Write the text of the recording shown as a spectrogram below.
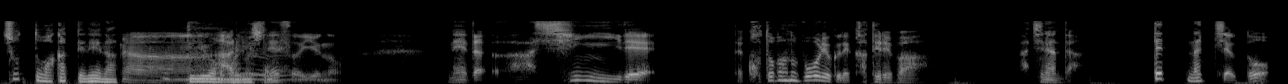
ちょっと分かってねえな。っていうのは思いましたねあるよそういうの。ねだ、真意で、だ言葉の暴力で勝てれば、勝ちなんだ。ってなっちゃうと、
